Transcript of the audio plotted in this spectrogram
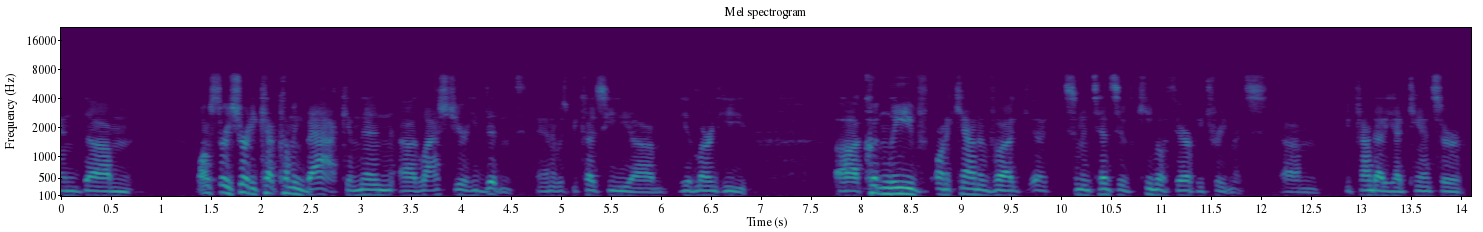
And um, long story short, he kept coming back, and then uh, last year he didn't, and it was because he um, he had learned he uh, couldn't leave on account of uh, uh, some intensive chemotherapy treatments. Um, he found out he had cancer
